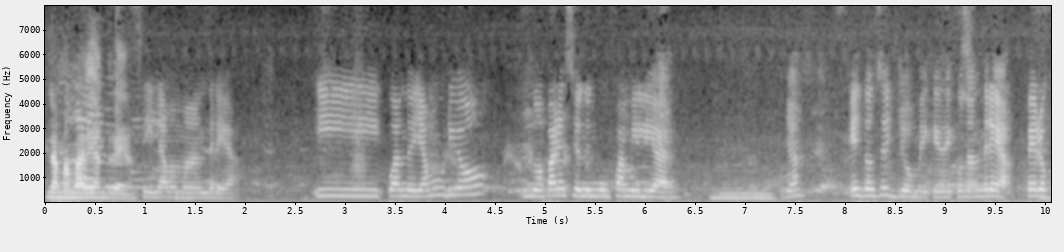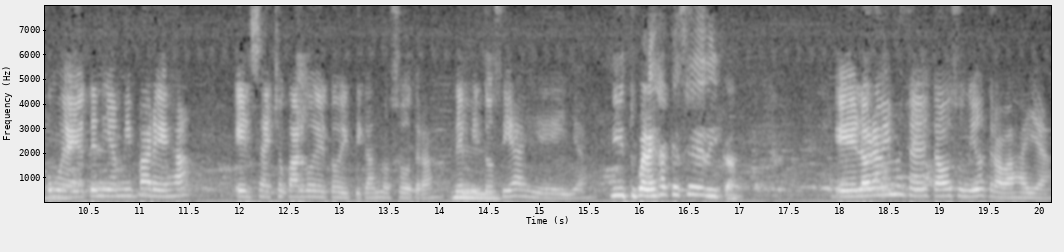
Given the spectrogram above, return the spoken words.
La mamá de Andrea. Sí, la mamá de Andrea. Y cuando ella murió, no apareció ningún familiar. ¿Ya? Entonces yo me quedé con Andrea. Pero como ya yo tenía mi pareja, él se ha hecho cargo de todíticas nosotras, de mis dos hijas y de ella. ¿Y tu pareja a qué se dedica? Él ahora mismo está en Estados Unidos, trabaja allá.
